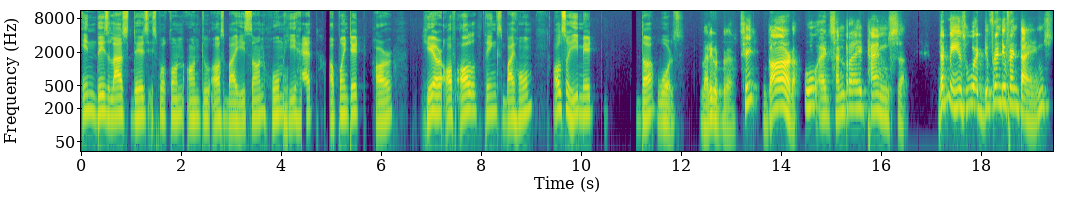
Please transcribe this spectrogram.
in these last days spoken unto us by his Son, whom he hath appointed her heir of all things, by whom also he made the worlds. Very good, brother. See, God, who at sundry times, that means who at different, different times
